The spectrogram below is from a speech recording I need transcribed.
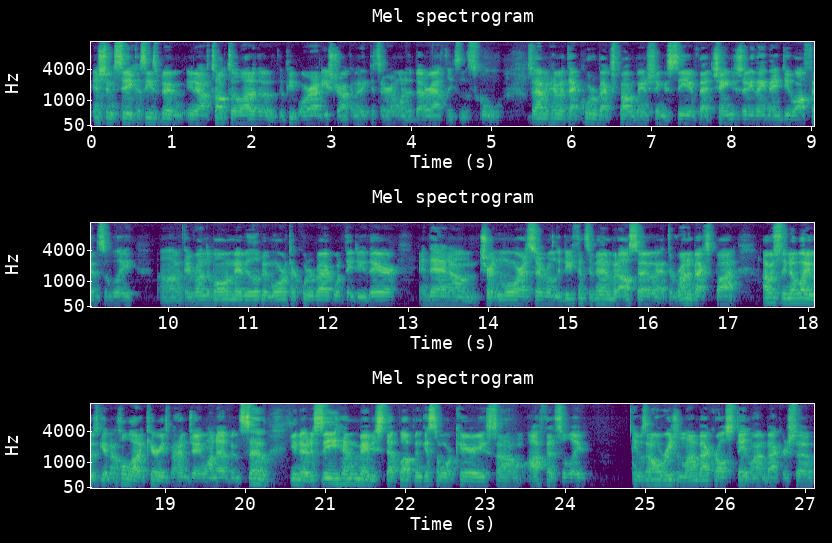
interesting to see because he's been, you know, I've talked to a lot of the, the people around East Rock, and I consider him one of the better athletes in the school. So having him at that quarterback spot will be interesting to see if that changes anything they do offensively. Uh, if they run the ball maybe a little bit more with their quarterback, what they do there. And then um, Trenton Moore as over on the defensive end, but also at the running back spot. Obviously, nobody was getting a whole lot of carries behind Jaywan Evans. So, you know, to see him maybe step up and get some more carries um, offensively, he was an all-region linebacker, all-state linebacker. So,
